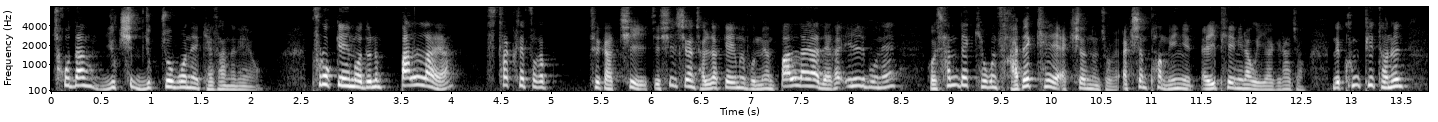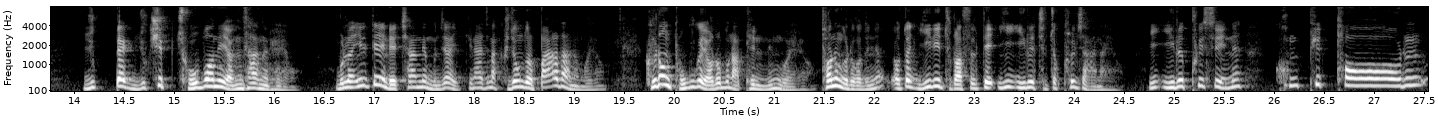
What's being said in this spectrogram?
초당 66조 번의 계산을 해요. 프로게이머들은 빨라야 스타크래프트 같이 실시간 전략 게임을 보면 빨라야 내가 1분에 거의 300회 혹은 400회의 액션을 줘요. action per minute, APM이라고 이야기를 하죠. 근데 컴퓨터는 660조 번의 연산을 해요. 물론 1대1 매치하는 데 문제가 있긴 하지만 그 정도로 빠르다는 거예요. 그런 도구가 여러분 앞에 있는 거예요. 저는 그러거든요. 어떤 일이 들어왔을 때 이 일을 직접 풀지 않아요. 이 일을 풀 수 있는 컴퓨터를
